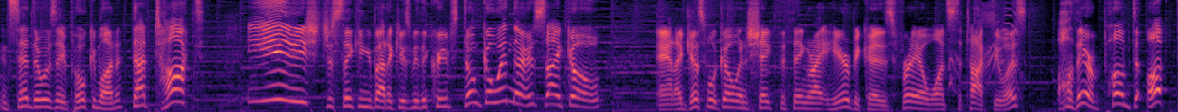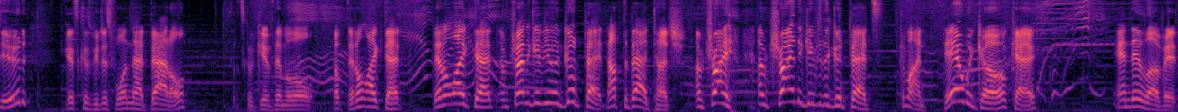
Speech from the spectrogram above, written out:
Instead, there was a Pokemon that talked. Yeesh! Just thinking about it gives me the creeps. Don't go in there, psycho! And I guess we'll go and shake the thing right here because Freya wants to talk to us. Oh, they're pumped up, dude! I guess because we just won that battle. Let's go give them a little... Oh, they don't like that. They don't like that. I'm trying to give you a good pet, not the bad touch. I'm trying I'm trying to give you the good pets. Come on. There we go. Okay. And they love it.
